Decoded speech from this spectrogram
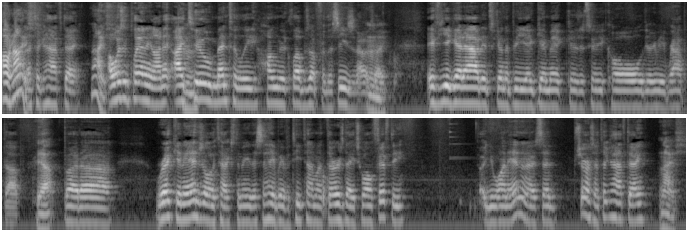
Oh, nice. I took a half day. nice. I wasn't planning on it. I too mentally hung the clubs up for the season. I was Mm. like, if you get out, it's going to be a gimmick because it's going to be cold. You're going to be wrapped up. yeah. But uh, Rick and Angelo texted me. They said, "Hey, we have a tee time on Thursday, twelve fifty. You want in?" And I said, "Sure." So I took a half day. Nice.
